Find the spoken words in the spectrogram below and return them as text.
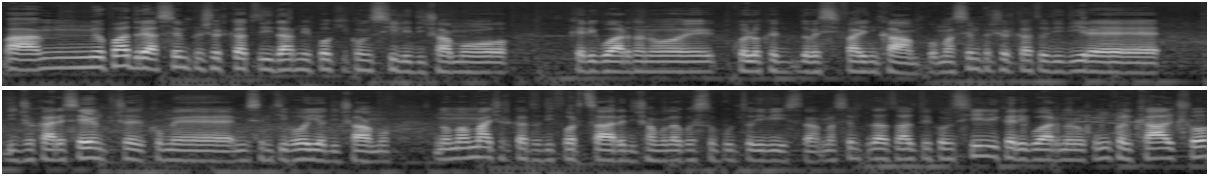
Ma, mm, mio padre ha sempre cercato di darmi pochi consigli, diciamo, che riguardano eh, quello che dovessi fare in campo, ma ha sempre cercato di dire di giocare semplice come mi sentivo io, diciamo. Non mi ha mai cercato di forzare, diciamo, da questo punto di vista, mi ha sempre dato altri consigli che riguardano comunque il calcio,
